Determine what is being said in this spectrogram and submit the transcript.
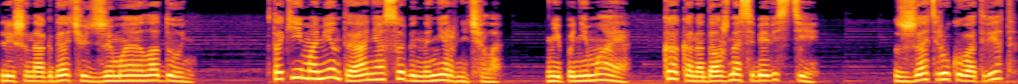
лишь иногда чуть сжимая ладонь. В такие моменты Аня особенно нервничала, не понимая, как она должна себя вести. Сжать руку в ответ?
